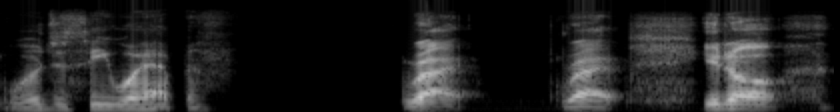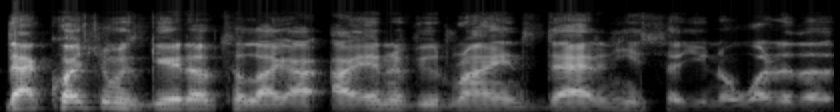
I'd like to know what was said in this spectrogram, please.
we'll just see what happens. Right, right. You know, that question was geared up to like I, I interviewed Ryan's dad, and he said, you know, what are the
